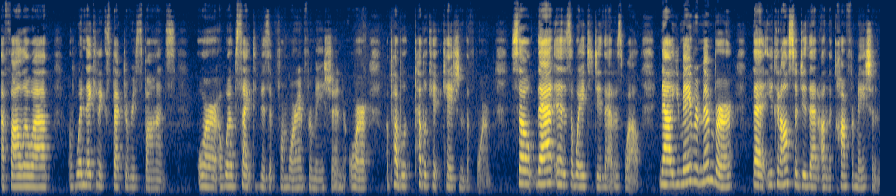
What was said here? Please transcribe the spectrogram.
a follow-up or when they can expect a response or a website to visit for more information or a public publication of the form. So that is a way to do that as well. Now you may remember that you can also do that on the confirmation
